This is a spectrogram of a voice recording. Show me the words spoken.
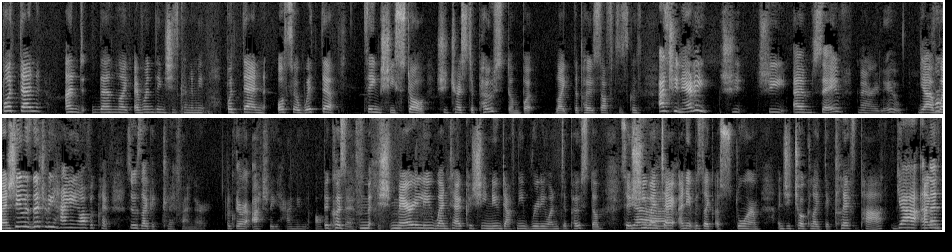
but then and then like everyone thinks she's kind of mean. But then also with the things she stole, she tries to post them, but like the post office is because And she nearly she she um saved Mary Lou. yeah when she was literally hanging off a cliff, so it was like a cliffhanger. But they were actually hanging off because. M- Mary Lou went out because she knew Daphne really wanted to post them, so she went out and it was like a storm, and she took like the cliff path. Yeah, and I- then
